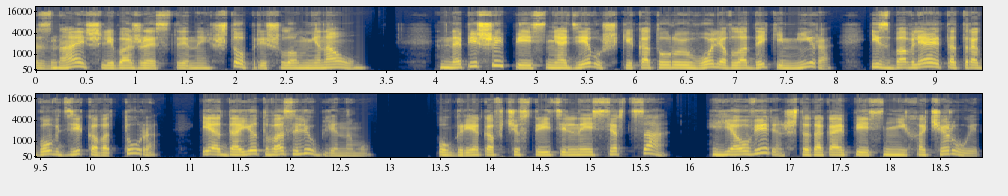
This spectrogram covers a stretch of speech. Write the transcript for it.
«Знаешь ли, божественный, что пришло мне на ум? Напиши песнь о девушке, которую воля владыки мира избавляет от рогов дикого тура и отдает возлюбленному. У греков чувствительные сердца. Я уверен, что такая песня их очарует.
